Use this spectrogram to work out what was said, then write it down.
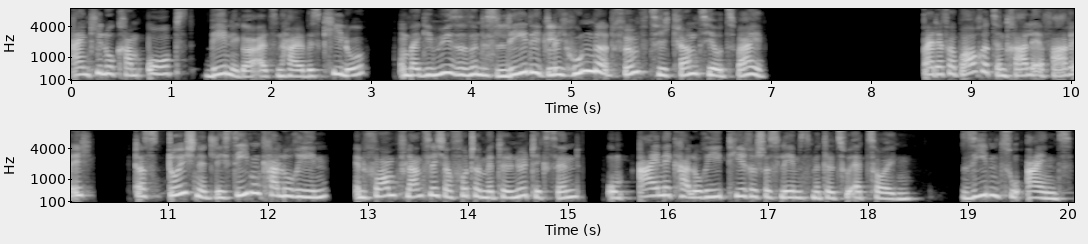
Ein Kilogramm Obst weniger als ein halbes Kilo und bei Gemüse sind es lediglich 150 Gramm CO2. Bei der Verbraucherzentrale erfahre ich, dass durchschnittlich sieben Kalorien in Form pflanzlicher Futtermittel nötig sind, um eine Kalorie tierisches Lebensmittel zu erzeugen. Sieben zu eins.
